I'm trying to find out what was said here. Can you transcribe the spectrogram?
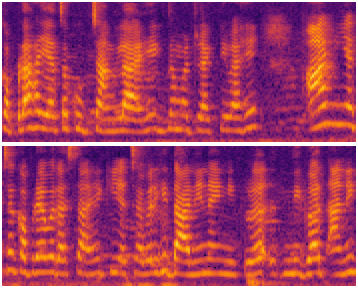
कपडा हा याचा खूप चांगला आहे एकदम अट्रॅक्टिव्ह आहे. आणि याच्या कपड्यावर असं आहे की याच्यावर ही दाणे नाही निकळ निघत आणि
